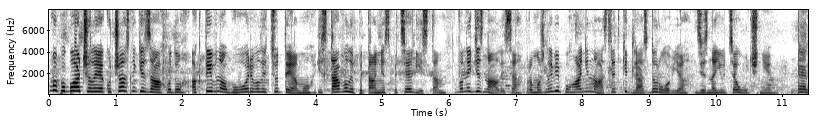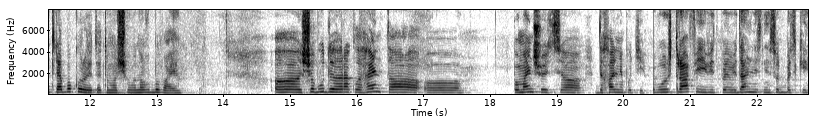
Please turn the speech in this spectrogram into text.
Ми побачили, як учасники заходу активно обговорювали цю тему і ставили питання спеціалістам. Вони дізналися про можливі погані наслідки для здоров'я, зізнаються учні. Не треба курити, тому що воно вбиває. Е, Що буде рак легень та е, поменшуються дихальні путі. Був штраф і відповідальність несуть батьки.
